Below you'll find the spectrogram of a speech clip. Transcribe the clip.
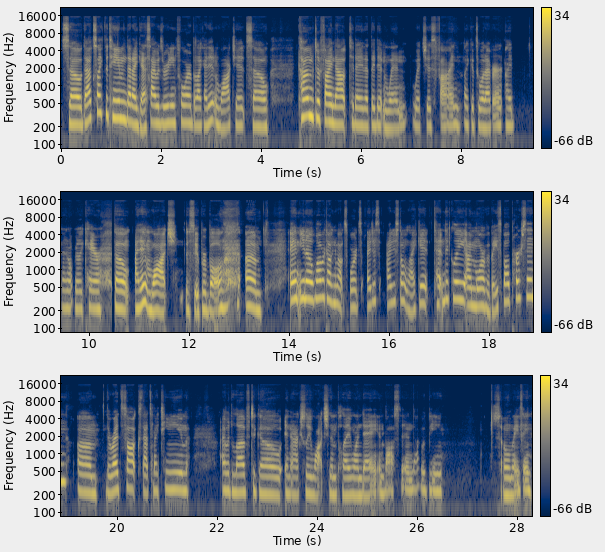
So that's like the team that I guess I was rooting for, but like I didn't watch it. So come to find out today that they didn't win, which is fine. Like it's whatever. I I don't really care. So I didn't watch the Super Bowl. um, and you know, while we're talking about sports, I just I just don't like it. Technically, I'm more of a baseball person. Um, the Red Sox, that's my team. I would love to go and actually watch them play one day in Boston. That would be so amazing.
